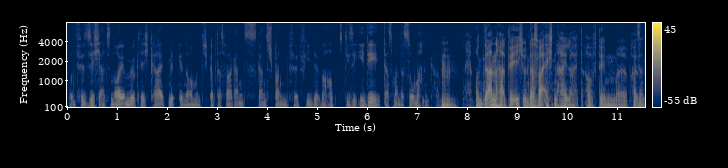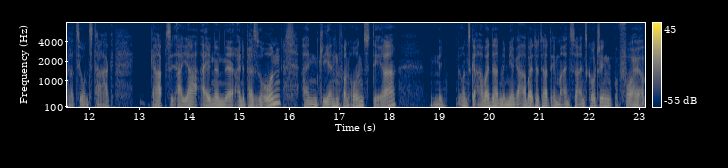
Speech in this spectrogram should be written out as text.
und für sich als neue Möglichkeit mitgenommen. Und ich glaube, das war ganz, ganz spannend für viele überhaupt, diese Idee, dass man das so machen kann. Mhm. Und dann hatte ich, und das war echt ein Highlight auf dem äh, Präsentationstag, gab es ja einen, äh, eine Person, einen Klienten von uns, der mit uns gearbeitet hat, mit mir gearbeitet hat im 1 zu 1 Coaching, vorher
